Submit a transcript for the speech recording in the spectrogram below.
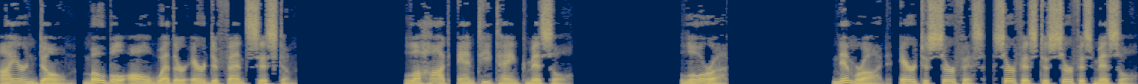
Iron Dome – mobile all-weather air defense system Lahat – anti-tank missile LORA Nimrod – air-to-surface, surface-to-surface missile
